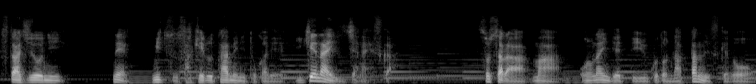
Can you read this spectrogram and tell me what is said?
スタジオにね、密避けるためにとかで行けないじゃないですか。そしたら、まあ、オンラインでっていうことになったんですけど、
